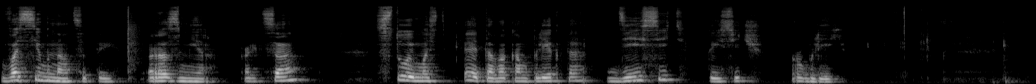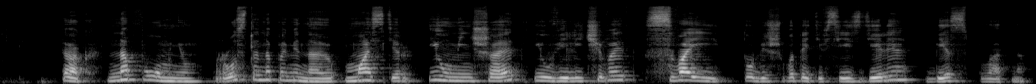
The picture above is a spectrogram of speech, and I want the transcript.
18 размер кольца Стоимость этого комплекта 10 тысяч рублей. Так, напомню, просто напоминаю, мастер и уменьшает, и увеличивает свои, то бишь вот эти все изделия бесплатно.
